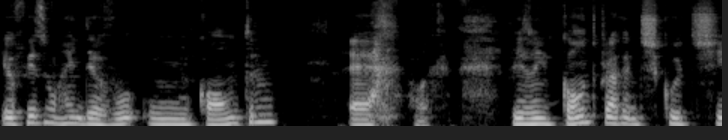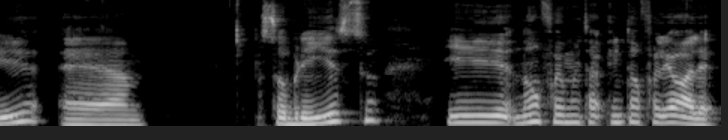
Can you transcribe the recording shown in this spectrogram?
eu fiz um rendezvous, um encontro, é, fiz um encontro para discutir é, sobre isso, e não foi muito. Então eu falei, olha,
